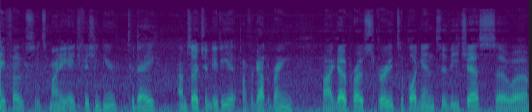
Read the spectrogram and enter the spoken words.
Hey folks, it's Mighty H Fishing here. Today, I'm such an idiot, I forgot to bring my GoPro screw to plug into the chest, so uh,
